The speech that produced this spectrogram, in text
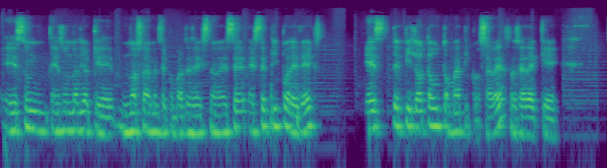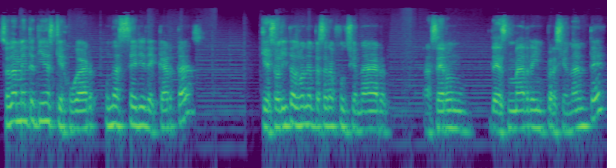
es un, es un odio que no solamente se comparte, sino este, este tipo de decks es de piloto automático, ¿sabes? O sea, de que solamente tienes que jugar una serie de cartas que solitas van a empezar a funcionar, a hacer un desmadre impresionante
